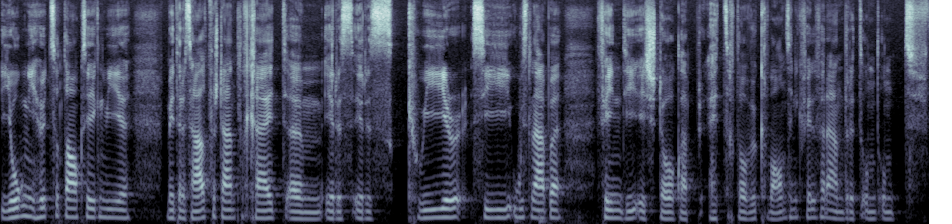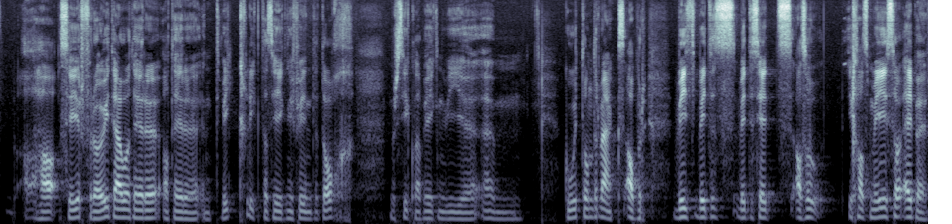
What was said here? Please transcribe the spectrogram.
Junge heutzutage irgendwie mit einer Selbstverständlichkeit ähm, ihres, ihres Queer-Sein ausleben, finde ich, ist da, glaub, hat sich da wirklich wahnsinnig viel verändert und, und habe sehr Freude auch an dieser, an dieser Entwicklung, dass ich irgendwie finde, doch, wir sind, glaube ich, irgendwie ähm, gut unterwegs. Aber wie, wie, das, wie das jetzt, also ich kann es mehr so eben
